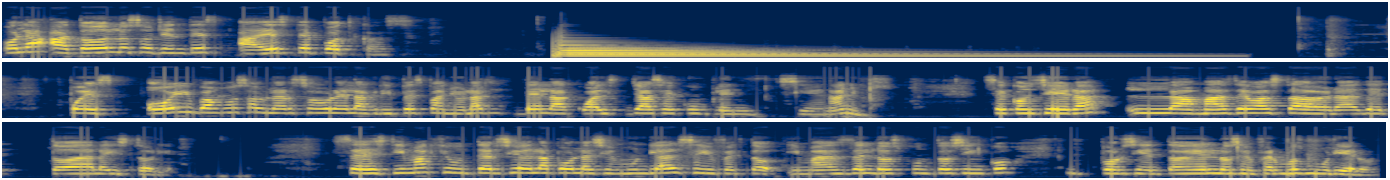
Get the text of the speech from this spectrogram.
Hola a todos los oyentes a este podcast. Pues hoy vamos a hablar sobre la gripe española de la cual ya se cumplen 100 años. Se considera la más devastadora de toda la historia. Se estima que un tercio de la población mundial se infectó y más del 2.5% de los enfermos murieron.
